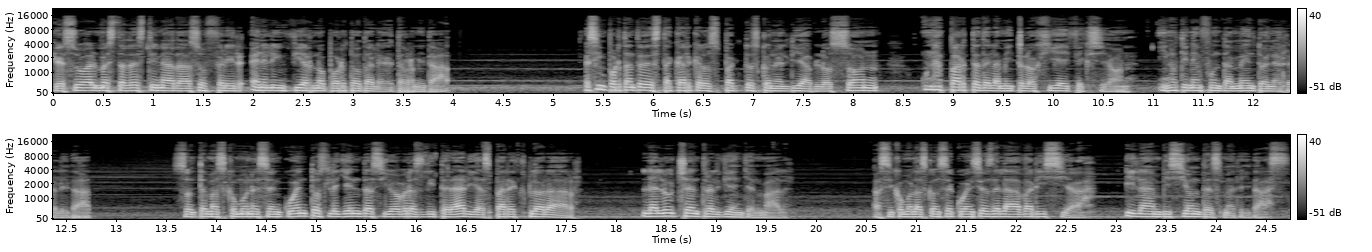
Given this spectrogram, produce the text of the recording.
que su alma está destinada a sufrir en el infierno por toda la eternidad. Es importante destacar que los pactos con el diablo son una parte de la mitología y ficción, y no tienen fundamento en la realidad. Son temas comunes en cuentos, leyendas y obras literarias para explorar la lucha entre el bien y el mal, así como las consecuencias de la avaricia y la ambición desmedidas.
